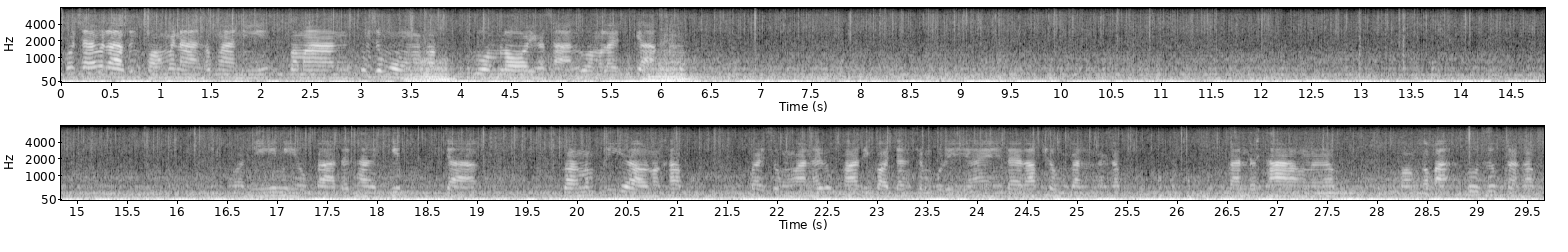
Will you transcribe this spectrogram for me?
ก็ใช้เวลาขึ้นของไม่นานครับงานนี้ประมาณครึ่งชั่วโมงนะครับ รวมรอเอกสารรวมอะไรทุกอย่างนะครับวันนี้มีโอกาสได้ถ่ายคลิปจากบางน้ำเปรี้ยวนะครับ ไปส่งงานให้ลูกค้าที่เกาะจันทร์ชลบุรีให้ได้รับชมกันนะครับ การเดินทางนะครับ ของกระบะตู้ทึบนะครับ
